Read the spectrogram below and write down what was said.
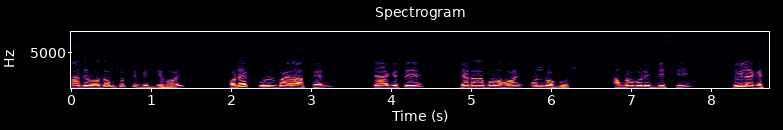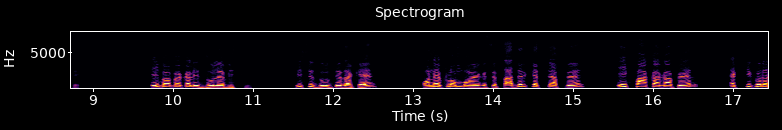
তাদের অজম শক্তি বৃদ্ধি হয়। অনেক পুরুষ ভাইরা আছেন, দেখা গেছে যেটারে বলা হয় অন্ডঘোষ আমরা বলি বিসি জুইলা গেছে। এইভাবে খালি ধুলে বিসি বিসি দুলতে থাকে, অনেক লম্বা হয়ে গেছে। তাদের ক্ষেত্রে আপনি এই পাকা গাপের একটি করে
